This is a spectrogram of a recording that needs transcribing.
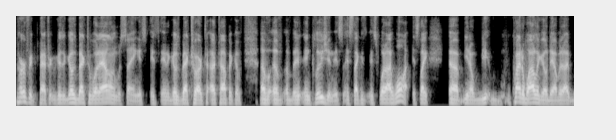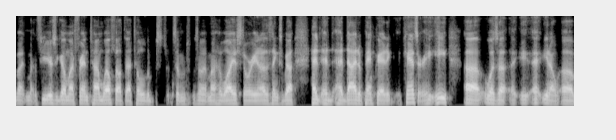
perfect patrick because it goes back to what alan was saying. It's it's and it goes back to our, our topic of, of of, of inclusion. It's it's like it's, it's what i want. It's like uh, you know, quite a while ago now, but I, my, my, a few years ago, my friend Tom Wellfelt, I told some, some my Hawaii story and other things about had had, had died of pancreatic cancer. He, he uh, was a, a, you know, uh,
